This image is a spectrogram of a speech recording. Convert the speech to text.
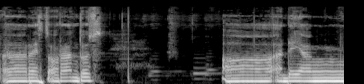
uh, restoran terus uh, ada yang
